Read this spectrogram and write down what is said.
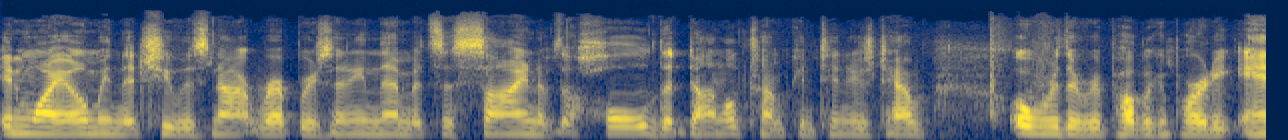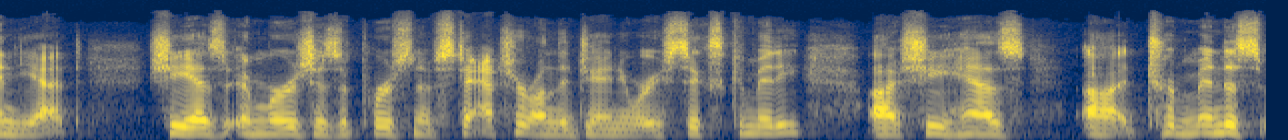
in Wyoming that she was not representing them. It's a sign of the hold that Donald Trump continues to have over the Republican Party, and yet she has emerged as a person of stature on the January 6th committee. Uh, she has uh, tremendous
